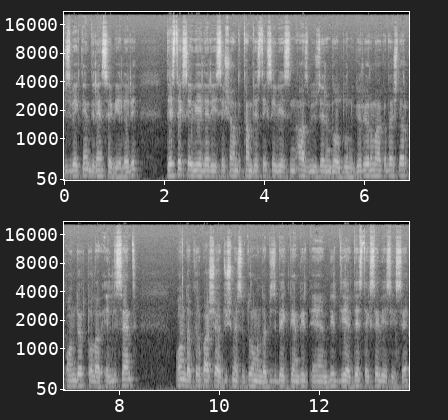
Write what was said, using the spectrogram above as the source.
bizi bekleyen direnç seviyeleri. Destek seviyeleri ise şu anda tam destek seviyesinin az bir üzerinde olduğunu görüyorum arkadaşlar. 14 dolar 50 sent. Onu da kırıp aşağı düşmesi durumunda bizi bekleyen bir, e, bir diğer destek seviyesi ise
